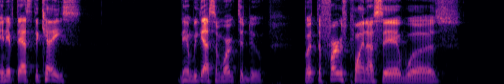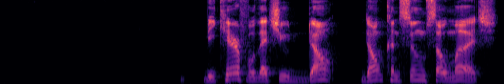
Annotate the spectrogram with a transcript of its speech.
And if that's the case, then we got some work to do. But the first point I said was be careful that you don't don't consume so much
